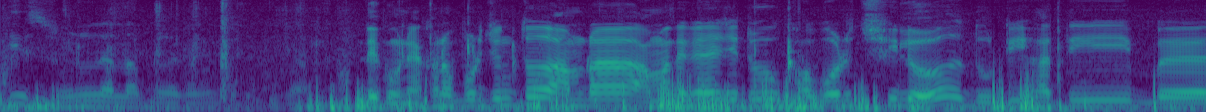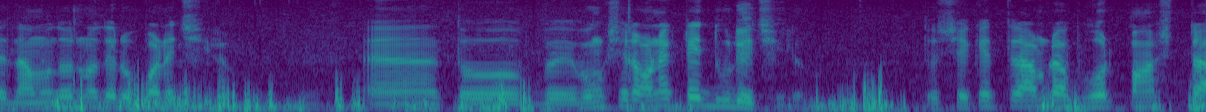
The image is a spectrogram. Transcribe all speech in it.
কি শুনলেন আপনারা? দেখুন এখনও পর্যন্ত আমরা আমাদের কাছে যেটুকু খবর ছিল দুটি হাতি দামোদর নদের ওপারে ছিল। তো এবং সেটা অনেকটাই দূরে ছিল। তো সেক্ষেত্রে আমরা ভোর পাঁচটা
